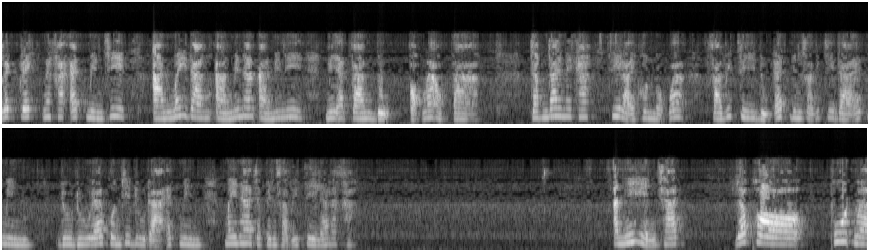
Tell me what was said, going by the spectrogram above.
เล็กๆนะคะแอดมินที่อ่านไม่ดังอ่านไม่นั่นอ่านไม่นี่ มีอาการดุออกหน้าออกตาจำได้ไหมคะ ที่หลายคนบอกว่าสาวิตรีดุแอดมิน สาวิตรีด่าแอดมิน ดูดูแล้วคนที่ดูด่าแอดมิน ไม่น่าจะเป็นสาวิตรีแล้วล่ะค่ะ อันนี้เห็นชัด แล้วพอพูดมา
